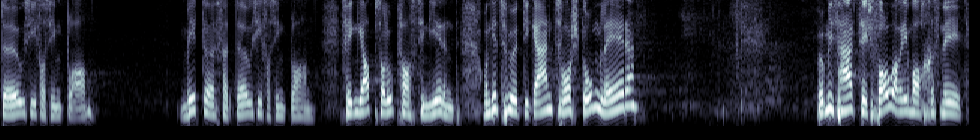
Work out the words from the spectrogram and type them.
Teil sein von seinem Plan. Wir dürfen Teil sein von seinem Plan. Finde ich absolut faszinierend. Und jetzt würde ich gerne zwei Stunden lehren. Weil mein Herz ist voll, aber ich mache es nicht.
